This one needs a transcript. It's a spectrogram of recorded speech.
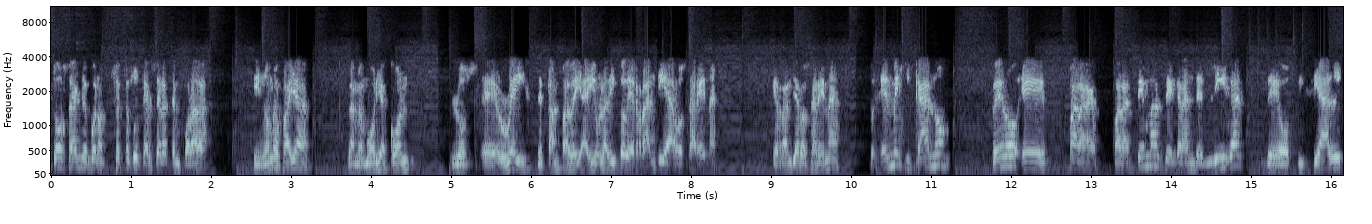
dos años, bueno, esta es su tercera temporada, si no me falla la memoria, con los eh, Rays de Tampa Bay, ahí un ladito de Randy Arozarena, que Randy Arozarena pues, es mexicano, pero eh, para, para temas de grandes ligas, de oficial,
